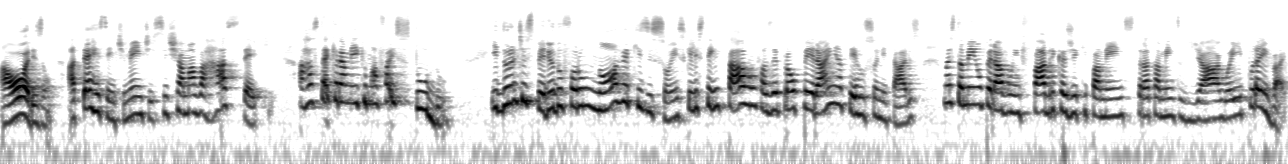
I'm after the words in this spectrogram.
A Horizon, até recentemente, se chamava Rastec a Rastec era meio que uma faz-tudo. E durante esse período foram nove aquisições que eles tentavam fazer para operar em aterros sanitários, mas também operavam em fábricas de equipamentos, tratamentos de água e por aí vai.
